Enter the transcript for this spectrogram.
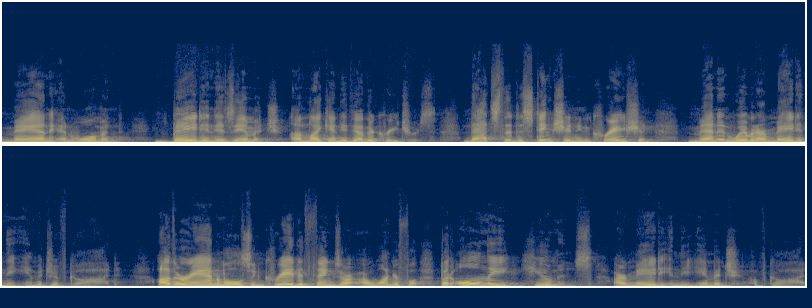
man and woman, made in his image, unlike any of the other creatures. And that's the distinction in creation. Men and women are made in the image of God. Other animals and created things are, are wonderful, but only humans are made in the image of God.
